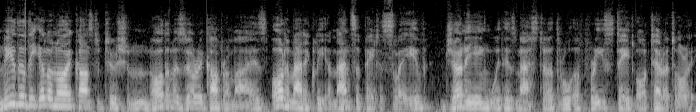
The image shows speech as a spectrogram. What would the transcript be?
Neither the Illinois Constitution nor the Missouri Compromise automatically emancipate a slave journeying with his master through a free state or territory.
